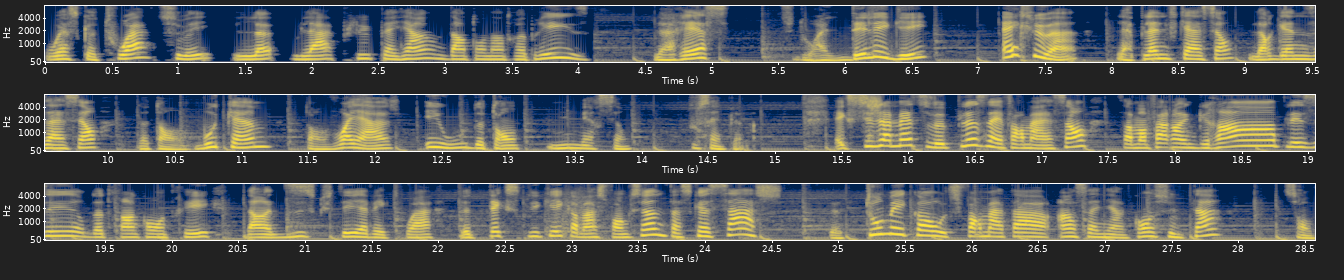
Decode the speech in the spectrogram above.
où est-ce que toi, tu es le ou la plus payante dans ton entreprise? Le reste, tu dois le déléguer, incluant la planification, l'organisation de ton bootcamp, ton voyage et ou de ton immersion, tout simplement. Et si jamais tu veux plus d'informations, ça va me faire un grand plaisir de te rencontrer, d'en discuter avec toi, de t'expliquer comment je fonctionne parce que sache que tous mes coachs, formateurs, enseignants, consultants sont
